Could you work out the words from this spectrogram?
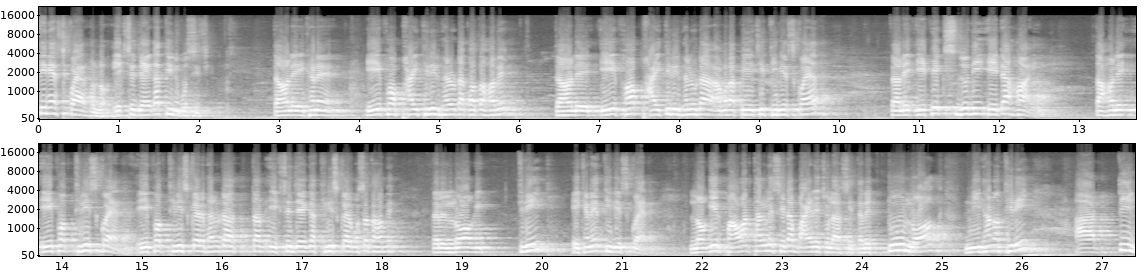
তিনের স্কোয়ার হলো। এক্সের জায়গা তিন বসেছি তাহলে এখানে এফ অফ ফাইভ থ্রির ভ্যালুটা কত হবে? তাহলে এফ অফ ফাইভ থ্রির ভ্যালুটা আমরা পেয়েছি তিনের স্কোয়ার তাহলে এফ এক্স যদি এটা হয়, তাহলে F of three square F of three square ভ্যালুটা অর্থাৎ এক্সের জায়গা থ্রি স্কোয়ার বসাতে হবে। তাহলে লগ থ্রি এখানে তিন স্কোয়ার লগের পাওয়ার থাকলে সেটা বাইরে চলে আসে। তাহলে টু লগ নিধানো থ্রি আর তিন।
